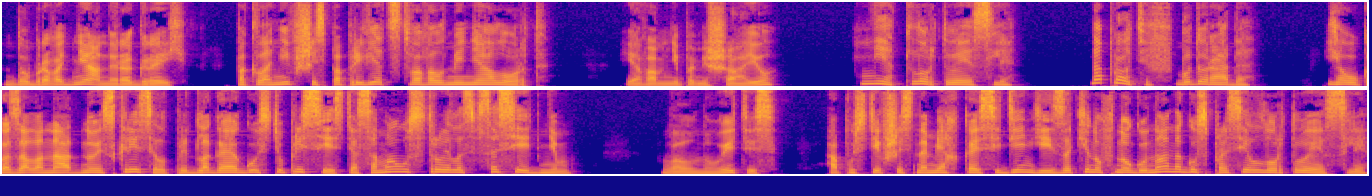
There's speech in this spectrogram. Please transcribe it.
«Доброго дня, Нера Грей!» Поклонившись, поприветствовал меня лорд. «Я вам не помешаю?» «Нет, лорд Уэсли. Напротив, буду рада». Я указала на одно из кресел, предлагая гостю присесть, а сама устроилась в соседнем. «Волнуетесь?» Опустившись на мягкое сиденье и закинув ногу на ногу, спросил лорд Уэсли.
